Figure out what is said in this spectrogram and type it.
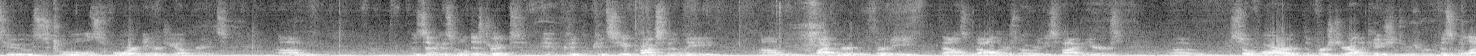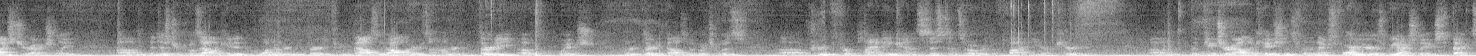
to schools for energy upgrades. Um, Pacifica School District could, could see approximately um, $530,000 over these five years. Uh, So far, the first year allocations, which were fiscal last year actually, um, the district was allocated $133,000, 130 of which, 130,000 of which was uh, approved for planning and assistance over the five-year period. Um, The future allocations for the next four years, we actually expect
